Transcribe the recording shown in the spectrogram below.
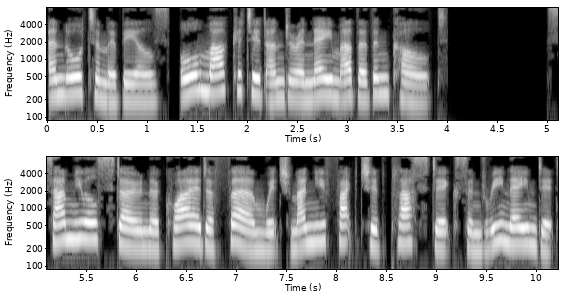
and automobiles, all marketed under a name other than Colt. Samuel Stone acquired a firm which manufactured plastics and renamed it,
